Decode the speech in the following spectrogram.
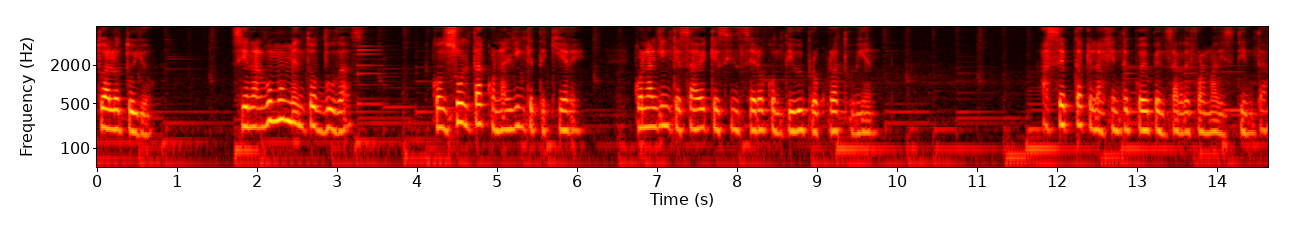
tú a lo tuyo. Si en algún momento dudas, consulta con alguien que te quiere, con alguien que sabe que es sincero contigo y procura tu bien. Acepta que la gente puede pensar de forma distinta,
